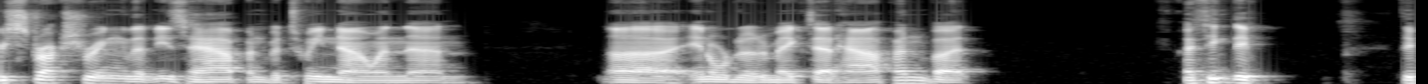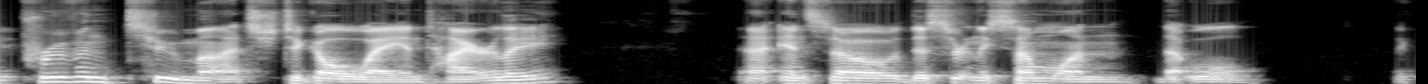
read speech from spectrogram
restructuring that needs to happen between now and then uh, in order to make that happen. But I think they've they've proven too much to go away entirely, uh, and so there's certainly someone that will. Like,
